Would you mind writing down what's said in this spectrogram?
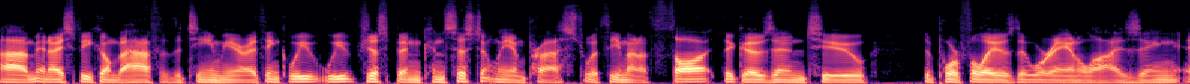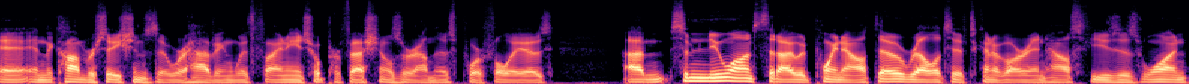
um, and I speak on behalf of the team here. I think we we've just been consistently impressed with the amount of thought that goes into the portfolios that we're analyzing and, and the conversations that we're having with financial professionals around those portfolios. Um, some nuance that I would point out, though, relative to kind of our in-house views is one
